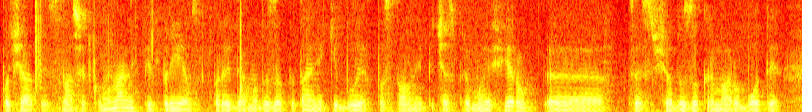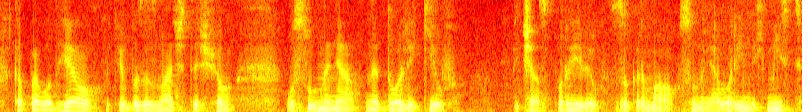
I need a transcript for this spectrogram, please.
почати з наших комунальних підприємств. Перейдемо до запитань, які були поставлені під час прямого ефіру. Е, Це щодо, зокрема, роботи КП «Водгео». Хотів би зазначити, що усунення недоліків під час поривів, зокрема усунення аварійних місць,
